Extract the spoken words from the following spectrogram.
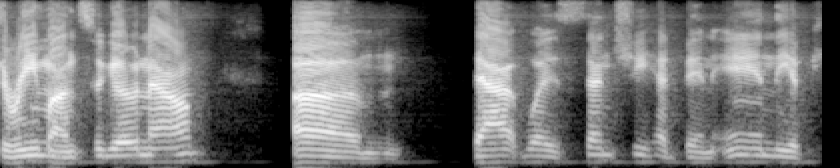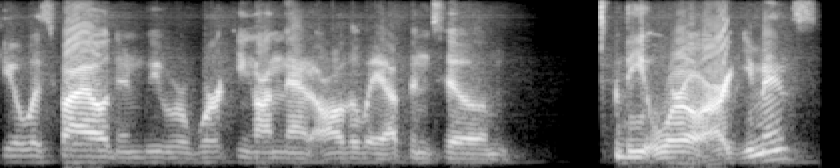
three months ago now. Um, that was since she had been in, the appeal was filed, and we were working on that all the way up until the oral arguments.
